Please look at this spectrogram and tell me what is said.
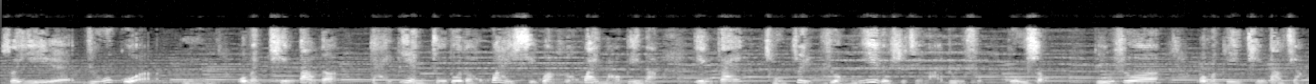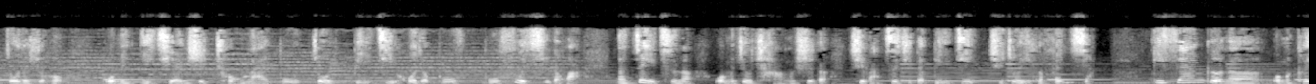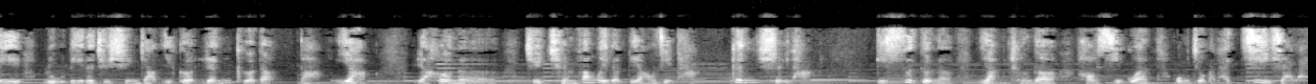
所以，如果嗯，我们听到的改变诸多的坏习惯和坏毛病呢，应该从最容易的事情来入手入手。比如说，我们可以听到讲座的时候，我们以前是从来不做笔记或者不不复习的话，那这一次呢，我们就尝试的去把自己的笔记去做一个分享。第三个呢，我们可以努力的去寻找一个人格的榜样，然后呢，去全方位的了解他，跟随他。第四个呢，养成的好习惯，我们就把它记下来。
